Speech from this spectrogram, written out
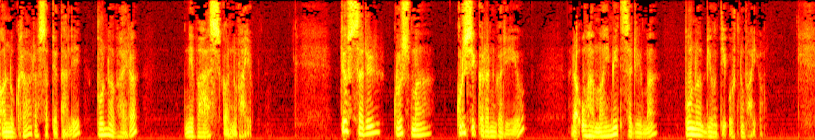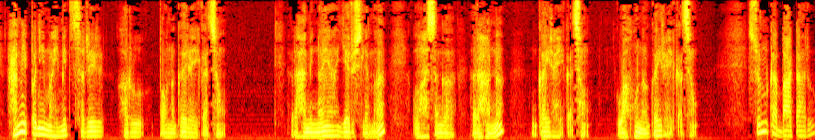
अनुग्रह र सत्यताले पूर्ण भएर निवास गर्नुभयो। त्यो शरीर क्रुसमा क्रुशीकरण गरियो र उहाँ महिमित शरीरमा पुनः बिउती उठ्नुभयो। हामी पनि महिमित शरीरहरू पाउन गइरहेका छौं र हामी नयाँ यरुसलेममा उहाँसँग रहन गइरहेका छौं वा हुन गइरहेका छौं। सुनका बाटाहरू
